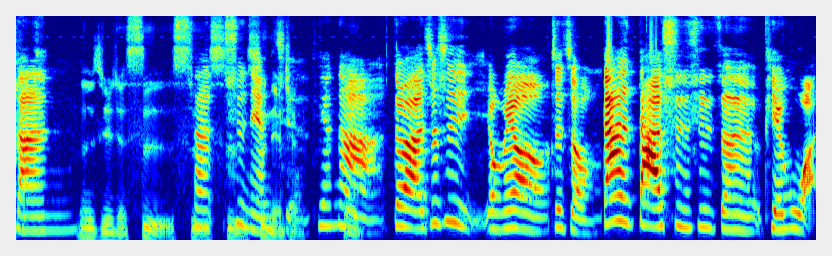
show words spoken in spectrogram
三那是几年前？四四三四四年年前，天哪，对啊，就是有没有这种？当然大四是真的偏晚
